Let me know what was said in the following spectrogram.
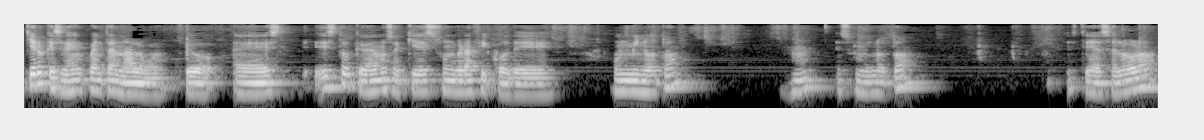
quiero que se den cuenta en algo. Pero, eh, esto que vemos aquí es un gráfico de un minuto. es un minuto. este ya se logra,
